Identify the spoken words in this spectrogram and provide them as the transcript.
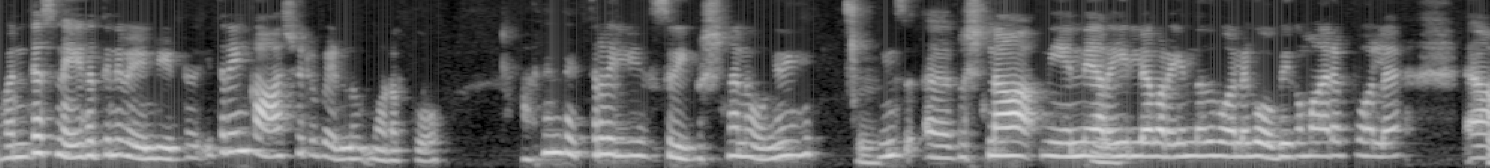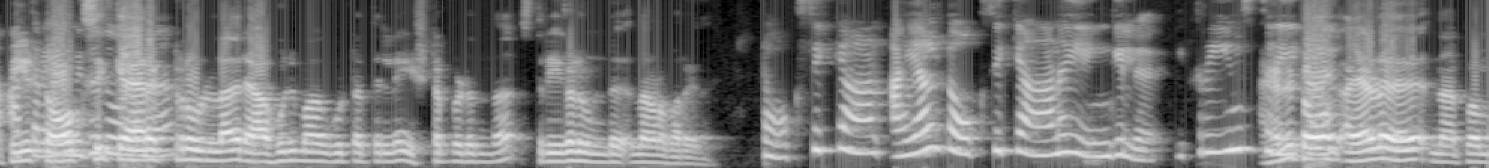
അവന്റെ സ്നേഹത്തിന് വേണ്ടിയിട്ട് ഇത്രയും കാശൊരു പെണ്ണ് മുടക്കുമോ അവനെന്താ എത്ര വലിയ ശ്രീകൃഷ്ണനോ. മീൻസ് കൃഷ്ണ നീ എന്നെ അറിയില്ല പറയുന്നത് പോലെ ഗോപികമാരെ പോലെ ടോക്സിക് ക്യാരക്ടർ ഉള്ള രാഹുൽ മാങ്കൂട്ടത്തിനെ ഇഷ്ടപ്പെടുന്ന സ്ത്രീകളുണ്ട് എന്നാണ് പറയുന്നത്? ടോക്സിക് ആണ് അയാൾ ടോക്സിക് ആണ് എങ്കിൽ ഇത്രയും അയാൾ ഇപ്പം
